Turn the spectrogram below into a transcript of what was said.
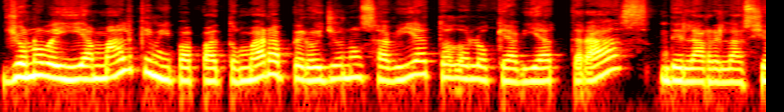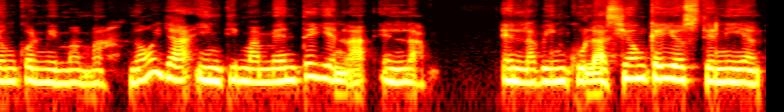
yo no veía mal que mi papá tomara, pero yo no sabía todo lo que había atrás de la relación con mi mamá, ¿no? Ya íntimamente y en la, en la, en la vinculación que ellos tenían.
